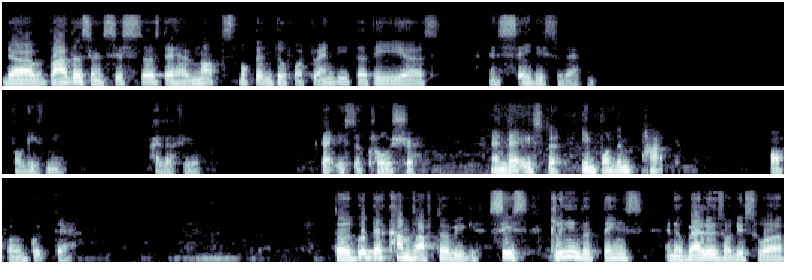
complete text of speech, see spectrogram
their brothers and sisters they have not spoken to for 20, 30 years and say this to them. Forgive me. I love you. That is the closure. And that is the important part of a good death. So good death comes after we cease clinging to things and the values of this world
